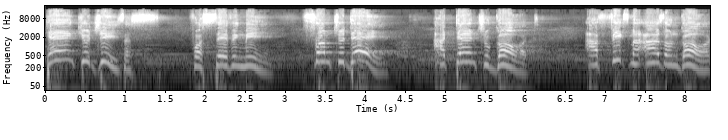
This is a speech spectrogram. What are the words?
Thank you, Jesus, for saving me. From today, I turn to God. I fix my eyes on God.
